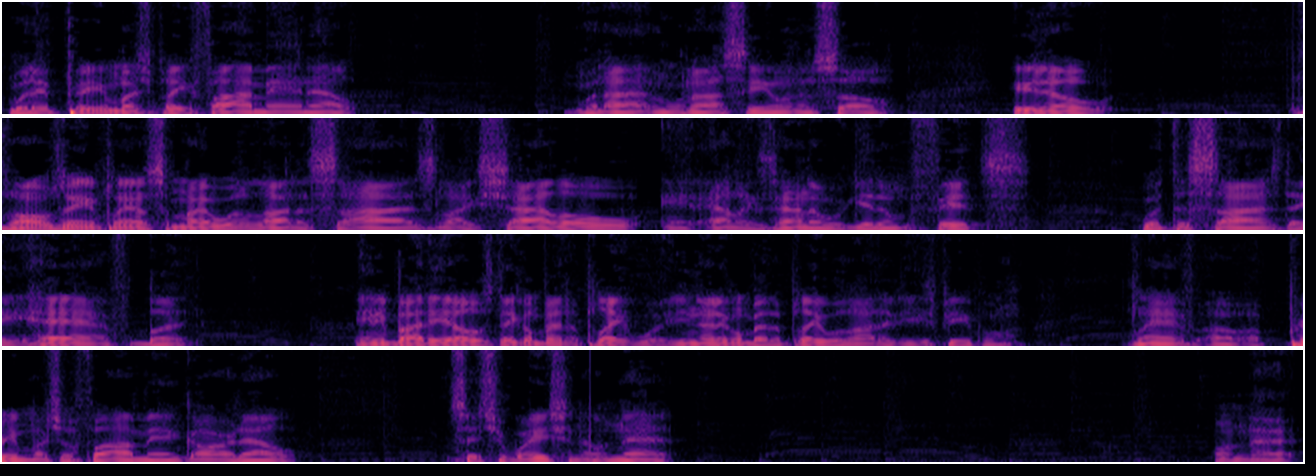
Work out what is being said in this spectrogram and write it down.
where they pretty much play five man out. When I when I see on it, so you know, as long as they ain't playing somebody with a lot of size, like Shiloh and Alexander will get them fits with the size they have. But anybody else, they're gonna better play with. You know, they're gonna better play with a lot of these people playing a, a pretty much a five man guard out situation on that. On that,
